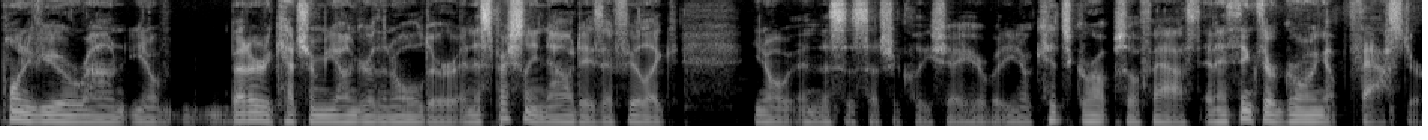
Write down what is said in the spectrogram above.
point of view around you know better to catch them younger than older, and especially nowadays, I feel like you know, and this is such a cliche here, but you know, kids grow up so fast, and I think they're growing up faster.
